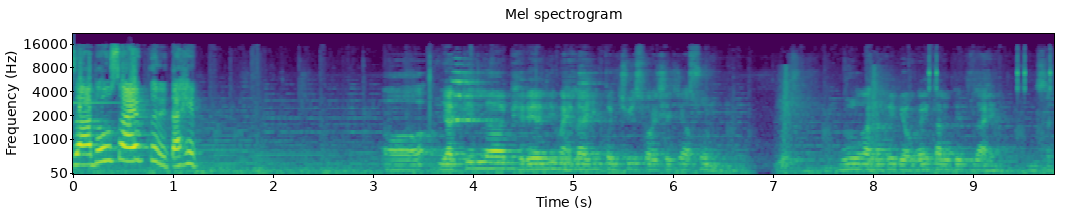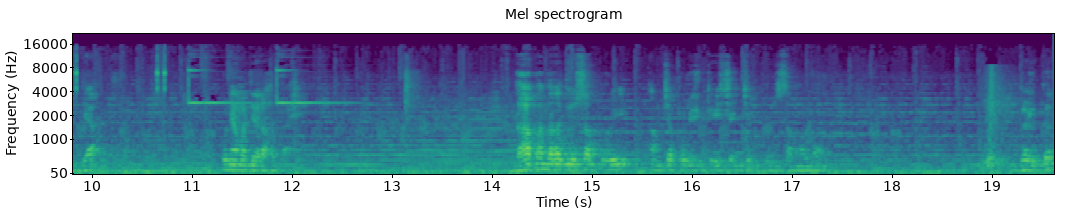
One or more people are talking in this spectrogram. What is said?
जाधव साहेब करीत आहेत. यातील फिर्यादी महिला ही पंचवीस वर्षाची असून मूळ राहणारी गेवराई तालुक्यातील आहे. सध्या पुण्यामध्ये राहत आहे. दहा पंधरा दिवसापूर्वी आमच्या पोलीस स्टेशनचे पोलिसांना गडकर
